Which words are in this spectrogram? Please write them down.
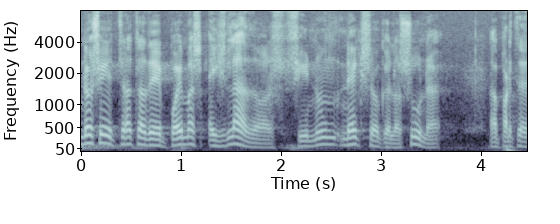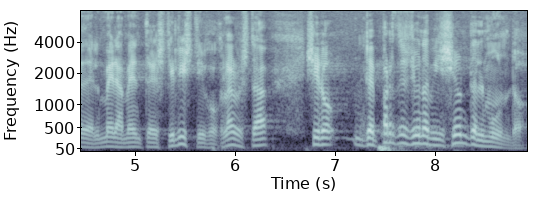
no se trata de poemas aislados, sin un nexo que los una, aparte del meramente estilístico, claro está, sino de partes de una visión del mundo.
